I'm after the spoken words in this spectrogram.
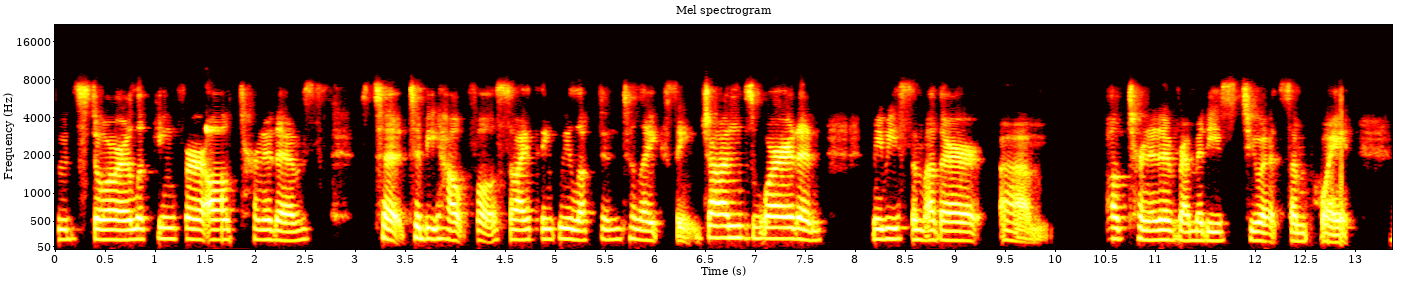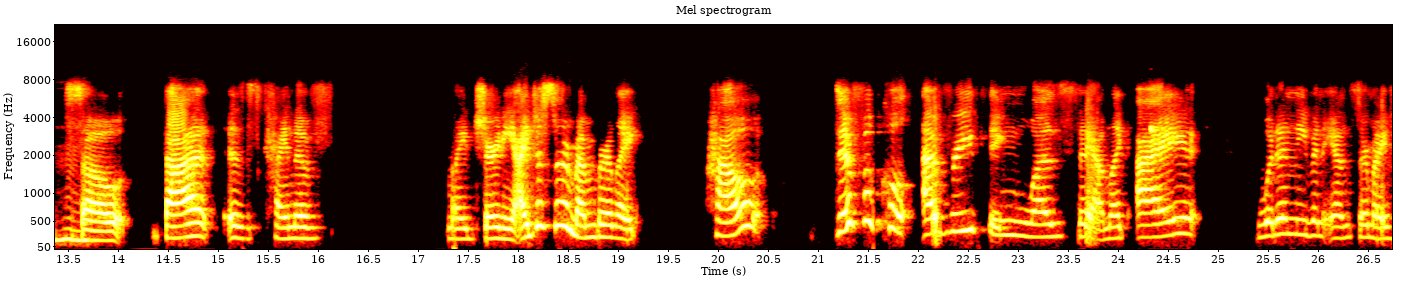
food store looking for alternatives to to be helpful so i think we looked into like st john's wort and maybe some other um, alternative remedies too at some point Mm-hmm. So that is kind of my journey. I just remember like how difficult everything was, Sam. Like I wouldn't even answer my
